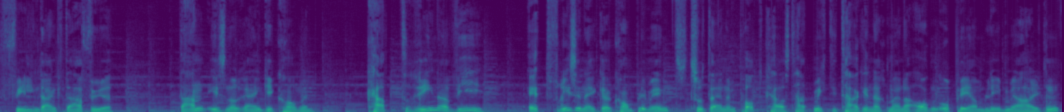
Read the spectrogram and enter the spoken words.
Vielen Dank dafür. Dann ist noch reingekommen Katrina Wie, Ed Friesenecker, Kompliment zu deinem Podcast, hat mich die Tage nach meiner Augen-OP am Leben erhalten.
